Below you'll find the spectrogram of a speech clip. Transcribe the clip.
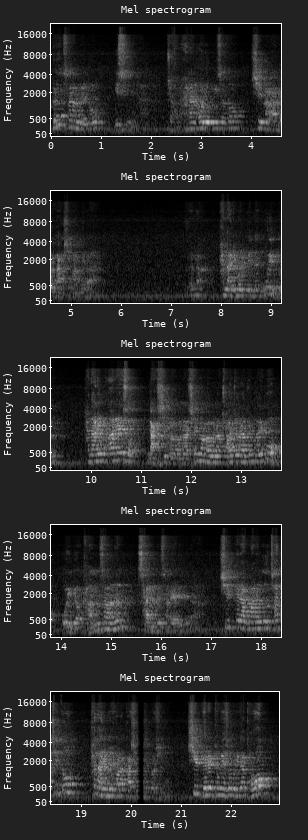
그런 사람들도 있습니다. 조그마한 어려움이 있어도 실망하고 낙심합니다. 그러나 하나님을 믿는 우리는 하나님 안에서 낙심하거나 실망하거나 좌절하지 말고 오히려 감사하는 삶을 살아야 됩니다. 실패라고 하는 그 자체도 하나님의 허락하시는 것이고 실패를 통해서 우리가 더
